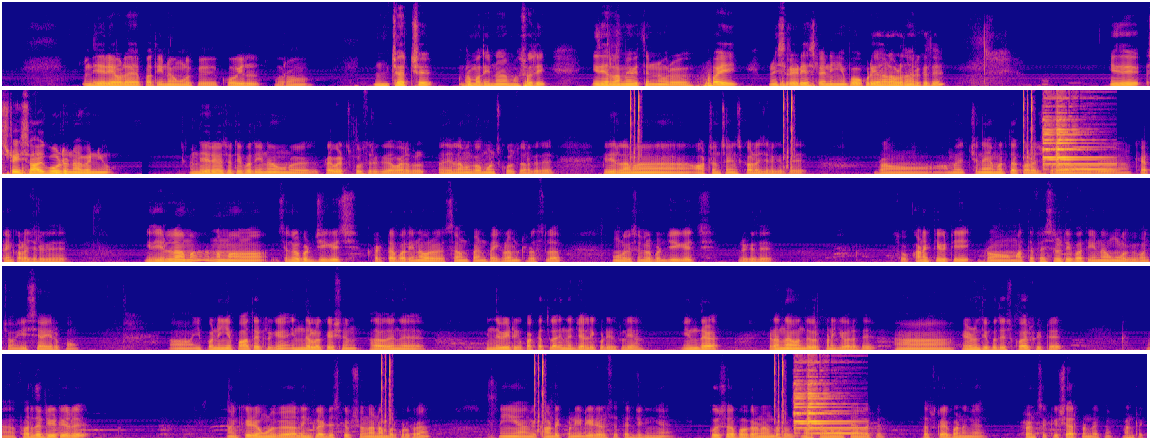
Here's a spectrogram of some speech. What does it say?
இந்த ஏரியாவில் பார்த்தீங்கன்னா உங்களுக்கு கோயில் அப்புறம் சர்ச்சு அப்புறம் பார்த்திங்கன்னா மசூதி. இது எல்லாமே வித்தின் ஒரு ஃபைவ் மினிட்ஸ் ரேடியஸில் நீங்கள் போகக்கூடிய அளவில் தான் இருக்குது. இது ஸ்ரீ சாய் கோல்டன் அவென்யூ அந்த ஏரியாவை சுற்றி பார்த்தீங்கன்னா உங்களுக்கு ப்ரைவேட் ஸ்கூல்ஸ் இருக்குது அவைலபிள் அது இல்லாமல் கவர்மெண்ட் ஸ்கூல்ஸும் இருக்குது. இது இல்லாமல் ஆர்ட்ஸ் அண்ட் சயின்ஸ் காலேஜ் இருக்குது. அப்புறம் அம சென்னை அமிர்தா காலேஜ் கூட உங்களுக்கு கேட்ரிங் காலேஜ் இருக்குது. இது இல்லாமல் நம்ம செங்கல்பட்டு ஜிஹெச் கரெக்டாக பார்த்தீங்கன்னா ஒரு செவன் பாயிண்ட் ஃபைவ் கிலோமீட்டர்ஸில் உங்களுக்கு செங்கல்பட்டு ஜிஹெச் இருக்குது. ஸோ கனெக்டிவிட்டி அப்புறம் மற்ற ஃபெசிலிட்டி பார்த்திங்கன்னா உங்களுக்கு கொஞ்சம் ஈஸியாக இருக்கும். இப்போ நீங்கள் பார்த்துட்ருக்க இந்த லொக்கேஷன் அதாவது இந்த இந்த வீட்டுக்கு பக்கத்தில் இந்த ஜல்லிக்கொடி இருக்கு இல்லையா? இந்த இடம் தான் வந்து விற்பனைக்கு வருது. எழுநூற்றி பத்து ஸ்கொயர் ஃபீட்டு ஃபர்தர் டீட்டெயிலு நான் கீழே உங்களுக்கு லிங்க்கில் டிஸ்கிரிப்ஷனில் நம்பர் கொடுக்குறேன். நீங்கள் அங்கே காண்டாக்ட் பண்ணி டீட்டெயில்ஸை தெரிஞ்சுக்கிங்க. புதுசாக பார்க்குற நண்பர்கள் மறக்காமல் நம்ம சேனலுக்கு சப்ஸ்கிரைப் பண்ணுங்கள் ஃப்ரெண்ட்ஸுக்கு ஷேர் பண்ணுறேன் நன்றி.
